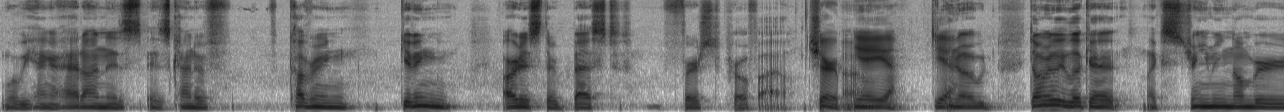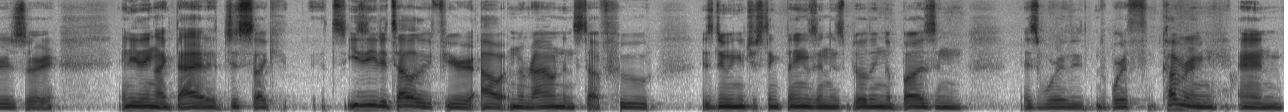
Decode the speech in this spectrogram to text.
what we hang our hat on is is kind of covering, giving artists their best first profile. sure Um, yeah yeah yeah yeah You know, don't really look at like streaming numbers or anything like that. It just like it's easy to tell if you're out and around and stuff who is doing interesting things and is building a buzz and is worthy worth covering and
